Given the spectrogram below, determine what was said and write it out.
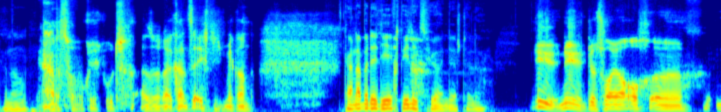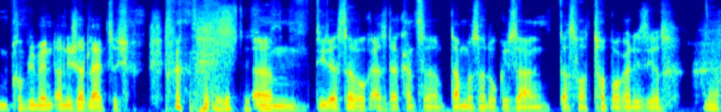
Genau. Ja, das war wirklich gut. Also da kannst du echt nicht meckern. Kann aber der DFB nichts für an der Stelle. Nee, nee, das war ja auch äh, ein Kompliment an die Stadt Leipzig. Richtig. ähm, die das da wirklich, also da kannst du, da muss man wirklich sagen, das war top organisiert. Ja.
